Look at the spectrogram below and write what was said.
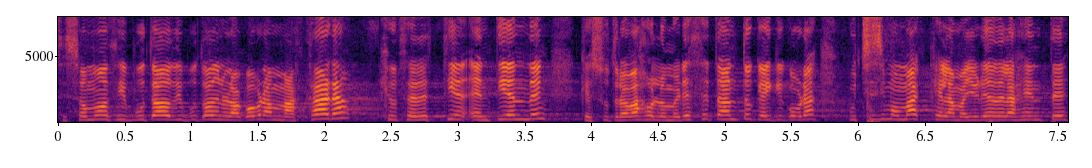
si somos diputados o diputadas nos la cobran más cara, que ustedes entienden que su trabajo lo merece tanto que hay que cobrar muchísimo más que la mayoría de la gente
